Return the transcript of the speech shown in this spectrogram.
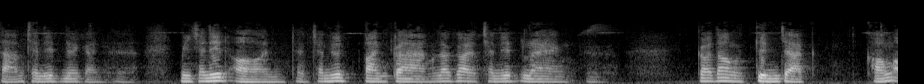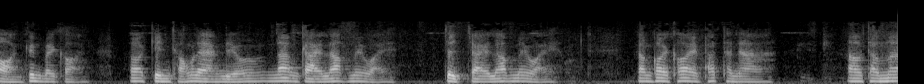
สามชนิดด้วยกัน มีชนิดอ่อน ชนิดปานกลาง แล้วก็ชนิดแรง ก็ต้องกินจากของอ่อนขึ้นไปก่อนเพราะกินของแรงเดี๋ยวร่างกายรับไม่ไหว จิตใจรับไม่ไหว ต้องค่อยๆพัฒนา เอาธรรมะ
